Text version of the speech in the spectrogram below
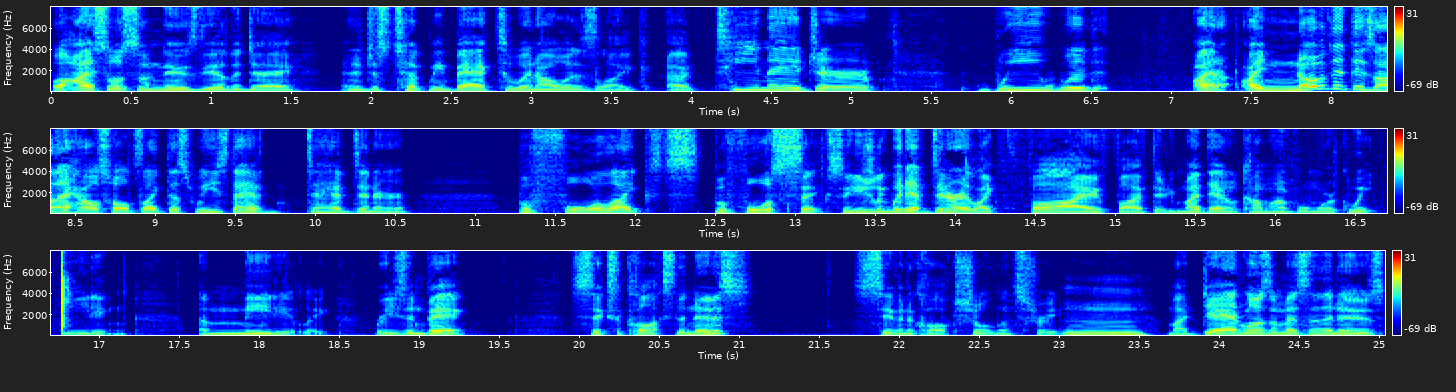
Well, I saw some news the other day and it just took me back to when I was like a teenager. We would I, I know that there's other households like this. We used to have to have dinner before like before 6. So usually we'd have dinner at like 5, 5:30. My dad would come home from work, we're eating immediately. Reason being, Six o'clock's the news. Seven o'clock Shortland Street. Mm. My dad wasn't missing the news,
